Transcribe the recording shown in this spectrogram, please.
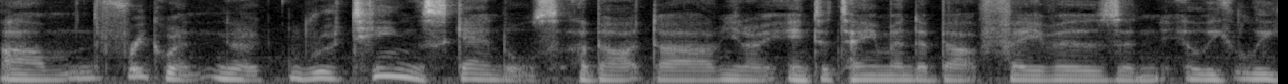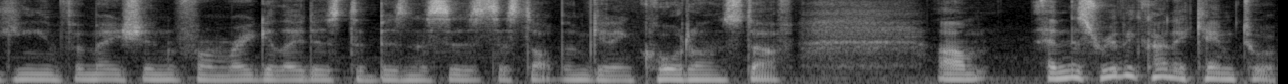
um, frequent, you know, routine scandals about, uh, you know, entertainment, about favors and le- leaking information from regulators to businesses to stop them getting caught on stuff. Um, and this really kind of came to a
